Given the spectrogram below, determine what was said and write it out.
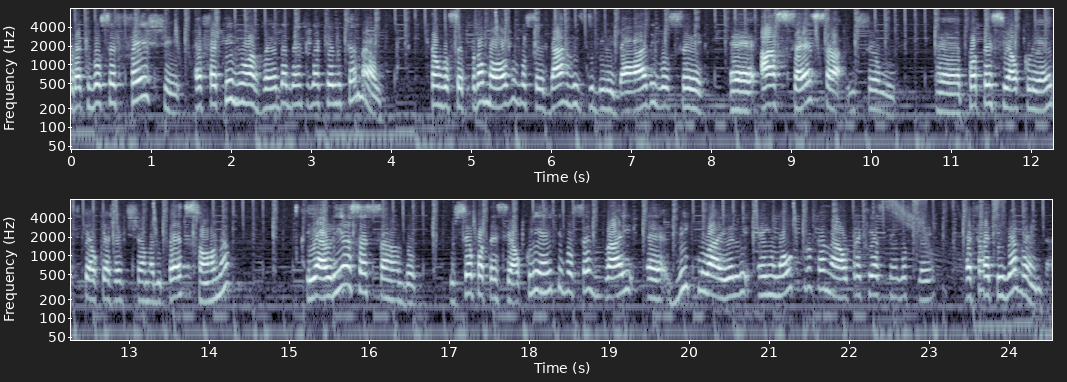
para que você feche, efetive uma venda dentro daquele canal. Então você promove, você dá visibilidade, você é, acessa o seu é, potencial cliente, que é o que a gente chama de persona, e ali acessando o seu potencial cliente, você vai é, vincular ele em um outro canal para que assim você efetive a venda.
